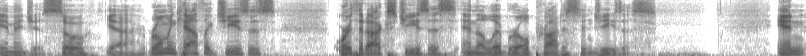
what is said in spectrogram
images. So, yeah, Roman Catholic Jesus, Orthodox Jesus, and the liberal Protestant Jesus. And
